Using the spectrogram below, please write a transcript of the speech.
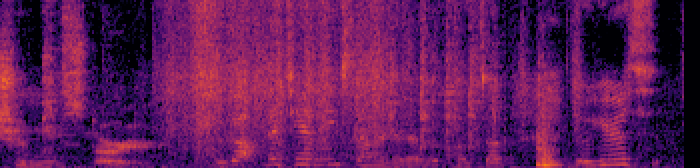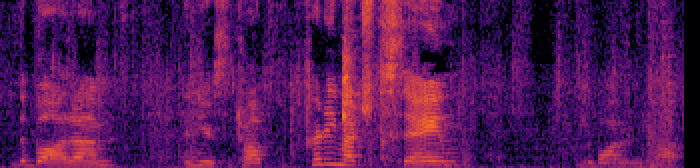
Chimney starter. We got the chimney starter, a close up. So here's the bottom, and here's the top. Pretty much the same. The bottom and top.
